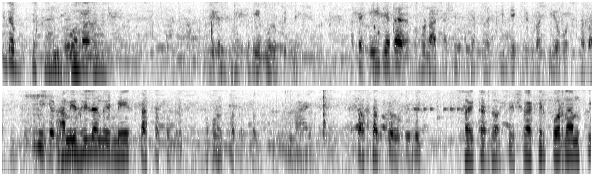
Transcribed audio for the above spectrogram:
এটা এখন বলা ঠিক আছে এই মুরব্বীর নেই। আচ্ছা এই যেটা ঘটনা আসে আসলে কি আপনারা কি দেখলেন বা কি অবস্থা বা কি আমি হইলাম এই মেয়ের চাচাতো আপন চাচাতো চাচাতো ওই ছয়টা দশ। ইশরাকের পর নামছি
